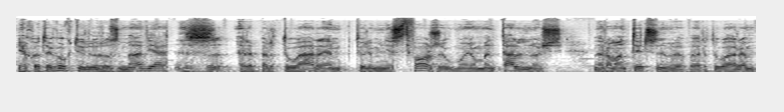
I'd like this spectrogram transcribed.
jako tego, który rozmawia z repertuarem, który mnie stworzył, moją mentalność, romantycznym repertuarem,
